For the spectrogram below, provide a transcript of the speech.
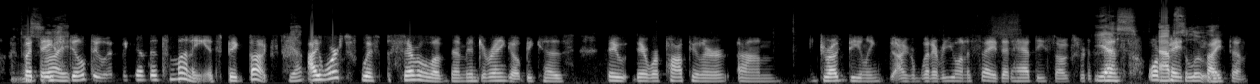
but they right. still do it because it's money, it's big bucks. Yep. I worked with several of them in Durango because they there were popular um, drug dealing whatever you want to say that had these dogs for defense Yes, or paid to fight them.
